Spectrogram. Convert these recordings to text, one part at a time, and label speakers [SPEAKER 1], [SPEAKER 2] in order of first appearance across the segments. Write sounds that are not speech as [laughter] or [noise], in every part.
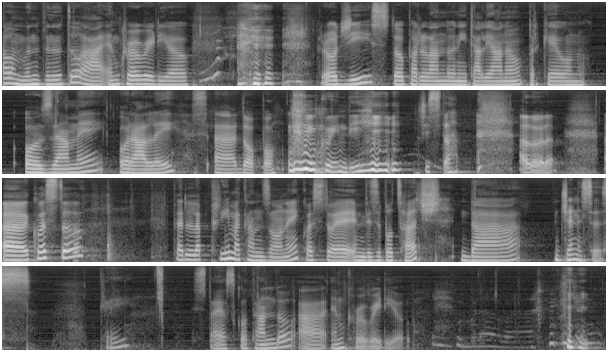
[SPEAKER 1] Ciao e benvenuto a M Crow Radio. [laughs] per oggi sto parlando in italiano perché ho un esame orale uh, dopo, [laughs] quindi [laughs] ci sta. Allora, uh, questo per la prima canzone, questo è Invisible Touch da Genesis. Ok? Stai ascoltando a M Crow Radio. È [laughs]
